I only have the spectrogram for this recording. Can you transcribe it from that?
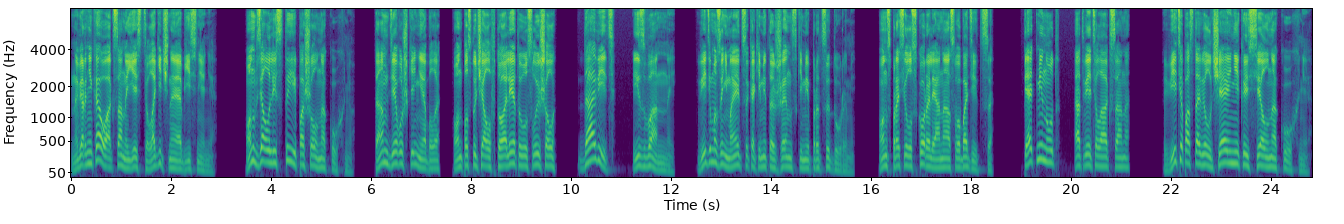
Наверняка у Оксаны есть логичное объяснение. Он взял листы и пошел на кухню. Там девушки не было. Он постучал в туалет и услышал «Да ведь!» из ванной. Видимо, занимается какими-то женскими процедурами. Он спросил, скоро ли она освободится. «Пять минут», — ответила Оксана. Витя поставил чайник и сел на кухне.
